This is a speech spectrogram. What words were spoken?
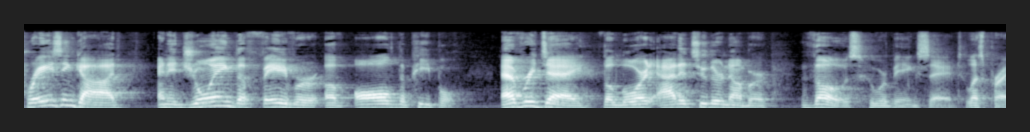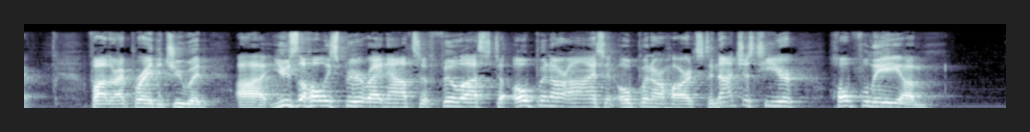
praising God and enjoying the favor of all the people. Every day the Lord added to their number those who were being saved. Let's pray. Father, I pray that you would uh, use the Holy Spirit right now to fill us, to open our eyes and open our hearts, to not just hear, hopefully, um,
